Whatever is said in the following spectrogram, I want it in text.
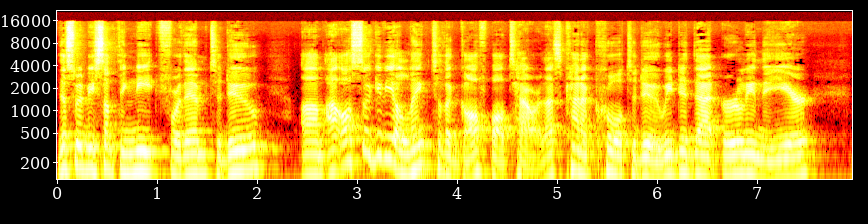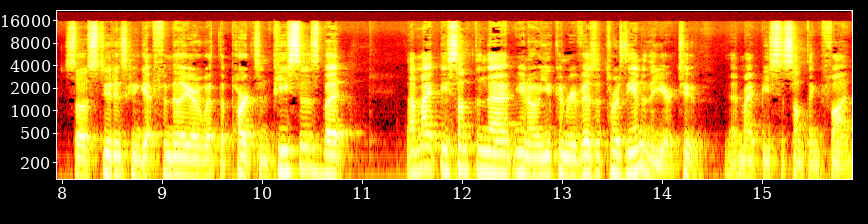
this would be something neat for them to do. Um, I'll also give you a link to the golf ball tower. That's kind of cool to do. We did that early in the year so students can get familiar with the parts and pieces, but that might be something that, you know, you can revisit towards the end of the year too. That might be something fun.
